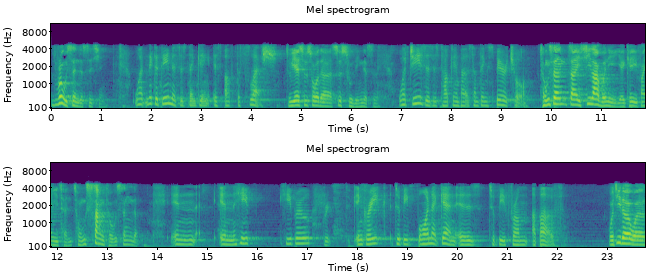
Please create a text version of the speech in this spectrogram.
肉身的事情， What Nicodemus is thinking is of the flesh. 主耶稣说的是属灵的事。 What Jesus is talking about is something spiritual. 重生在希腊文里也可以翻译成从上头生的。 In in he, Hebrew, Greek in Greek, to be born again is to be from above. 我记得我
